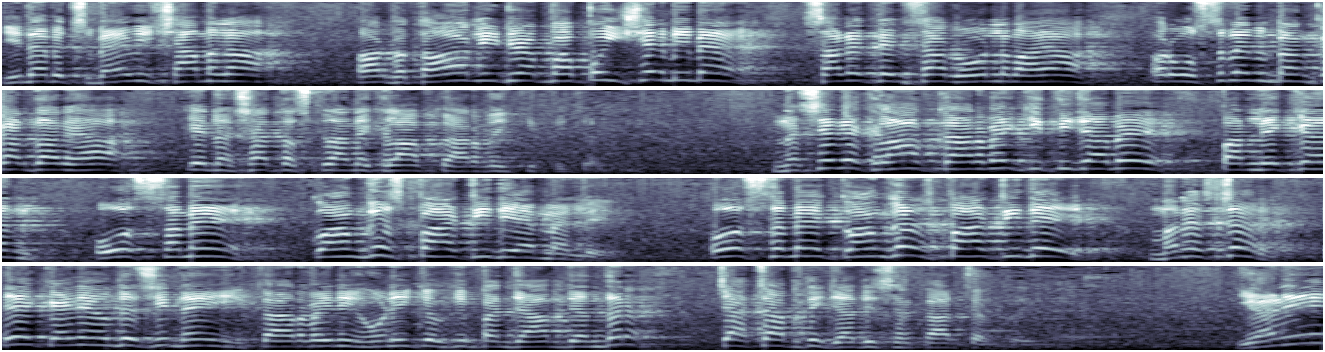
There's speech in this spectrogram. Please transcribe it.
ਜਿਨ੍ਹਾਂ ਵਿੱਚ ਮੈਂ ਵੀ ਸ਼ਾਮਲ ਆ ਔਰ ਬਤੌਰ ਲੀਡਰ ਆਫ ਆਪੋਜੀਸ਼ਨ ਵੀ ਮੈਂ ਸਾਢੇ ਤਿੰਨ ਸਾਲ ਰੋਲ ਨਿਭਾਇਆ ਔਰ ਉਸ ਸਮੇਂ ਵੀ ਮੰਗ ਕਰਦਾ ਰਿਹਾ ਕਿ ਨਸ਼ਾ ਤਸਕਰਾਂ ਦੇ ਖਿਲਾਫ ਕਾਰਵਾਈ ਕੀਤੀ ਜਾਵੇ। ਨਸ਼ੇ ਦੇ ਖਿਲਾਫ ਕਾਰਵਾਈ ਕੀਤੀ ਜਾਵੇ, ਪਰ ਲੇਕਿਨ ਉਸ ਸਮੇਂ ਕਾਂਗਰਸ ਪਾਰਟੀ ਦੇ ਐਮਐਲਏ ਉਸ ਸਮੇਂ ਕਾਂਗਰਸ ਪਾਰਟੀ ਦੇ ਮਨਿਸਟਰ ਇਹ ਕਹਿੰਦੇ ਹੁੰਦੇ ਸੀ, ਨਹੀਂ, ਕਾਰਵਾਈ ਨਹੀਂ ਹੋਣੀ ਕਿਉਂਕਿ ਪੰਜਾਬ ਦੇ ਅੰਦਰ ਚਾਚਾ ਭਤੀਜਾ ਦੀ ਸਰਕਾਰ ਚੱਲ ਰਹੀ ਯਾਨੀ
